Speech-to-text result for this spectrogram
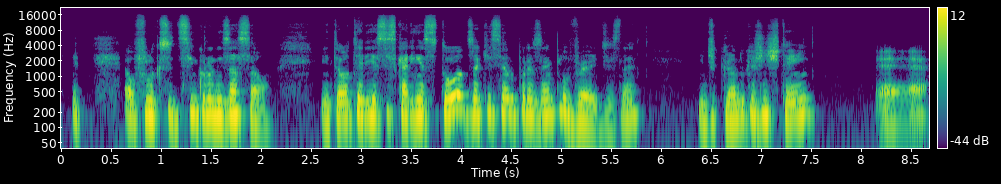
é o fluxo de sincronização. Então eu teria esses carinhas todos aqui sendo, por exemplo, verdes, né? Indicando que a gente tem, é,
